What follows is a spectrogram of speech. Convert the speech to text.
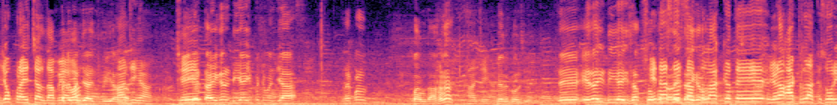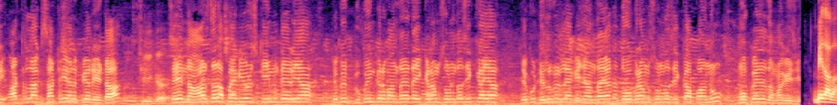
ਜੋ ਪ੍ਰਾਈਸ ਚੱਲਦਾ ਪਿਆ ਵਾ। 55 HP ਦਾ ਹਾਂਜੀ ਹਾਂ। ਠੀਕ ਹੈ ਟਾਈਗਰ DI 55 ਟ੍ਰਿਪਲ ਬੰਦਾ ਹਨਾ? ਹਾਂਜੀ ਹਾਂ ਬਿਲਕੁਲ ਜੀ। ਤੇ ਇਹਦਾ ਹੀ DI 745 ਇਹਦਾ ਸਰ 7 ਟਾਈਗਰ ਲੱਖ ਤੇ ਜਿਹੜਾ 8 ਲੱਖ ਸੋਰੀ 8 ਲੱਖ 60000 ਰੁਪਏ ਰੇਟ ਆ। ਠੀਕ ਹੈ। ਤੇ ਨਾਲ ਸਰ ਆਪਾਂ ਇੱਕ ਜਿਹੜੀ ਸਕੀਮ ਦੇ ਰਹੇ ਹਾਂ ਜੇ ਕੋਈ ਬੁਕਿੰਗ ਕਰਵਾਉਂਦਾ ਹੈ ਤਾਂ 1 ਗ੍ਰਾਮ ਸੋਨ ਦਾ ਸਿੱਕਾ ਆ ਜੇ ਕੋਈ ਡਿਲੀਵਰੀ ਲੈ ਕੇ ਜਾਂਦਾ ਆ ਤਾਂ 2 ਗ੍ਰਾਮ ਸੋਨ ਦਾ ਸਿੱਕਾ ਆਪਾਂ ਉਹਨੂੰ ਮੌਕੇ ਤੇ ਦਵਾਂਗੇ ਜੀ। ਬੇਦਾਵਾ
